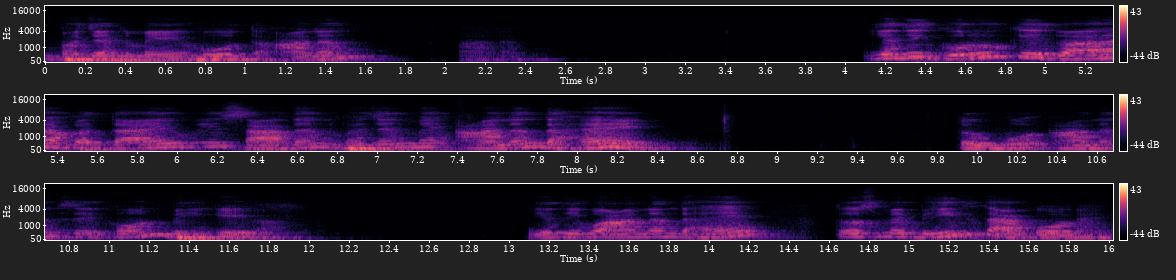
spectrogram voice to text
भजन में होत आनंद आनंद। यदि गुरु के द्वारा बताए हुए साधन भजन में आनंद है तो वो आनंद से कौन भीगेगा? यदि वो आनंद है तो उसमें भीगता कौन है?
